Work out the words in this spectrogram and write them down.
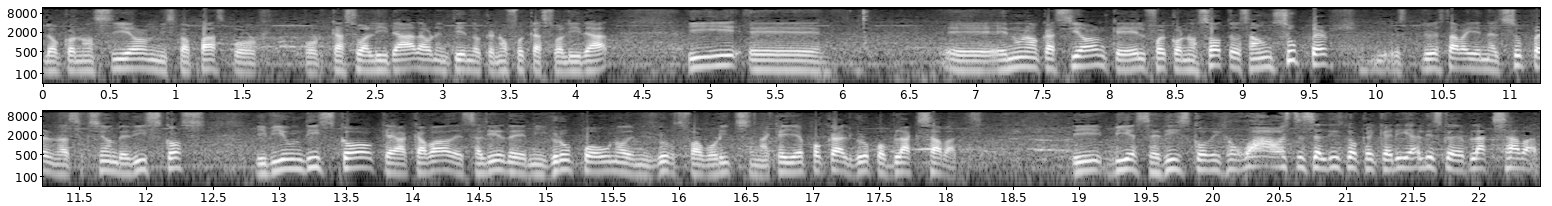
lo conocieron mis papás por, por casualidad, ahora entiendo que no fue casualidad, y eh, en una ocasión que él fue con nosotros a un súper, yo estaba ahí en el súper, en la sección de discos, y vi un disco que acababa de salir de mi grupo, uno de mis grupos favoritos en aquella época, el grupo Black Sabbath. Y vi ese disco, dije, wow, este es el disco que quería, el disco de Black Sabbath.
